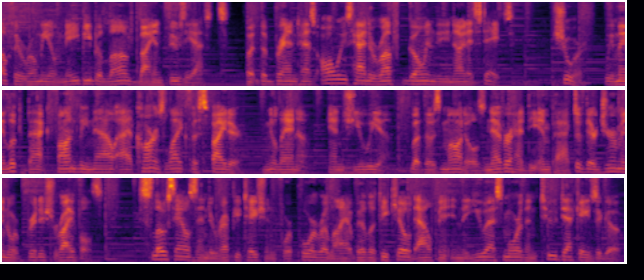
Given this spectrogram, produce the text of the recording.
Alfa Romeo may be beloved by enthusiasts, but the brand has always had a rough go in the United States. Sure, we may look back fondly now at cars like the Spider, Milano, and Giulia, but those models never had the impact of their German or British rivals. Slow sales and a reputation for poor reliability killed Alfa in the US more than two decades ago.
